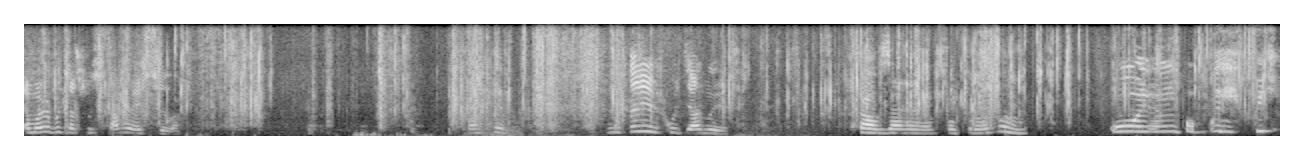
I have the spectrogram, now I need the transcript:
А може бути так поставила я сіла. Ну трішку тяни. Так, зараз попробуємо. Ой, він побитий.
